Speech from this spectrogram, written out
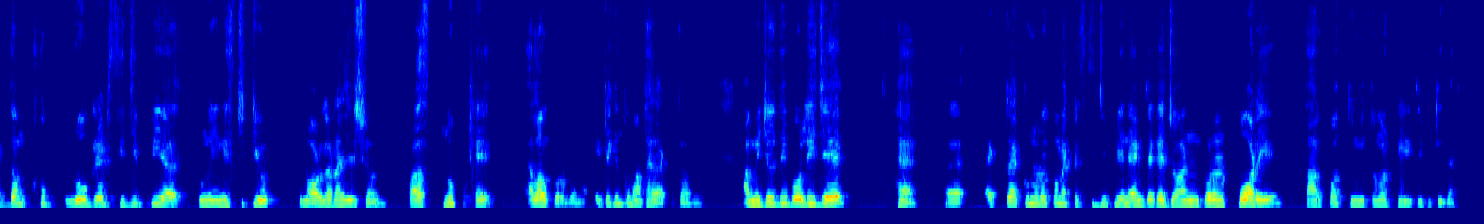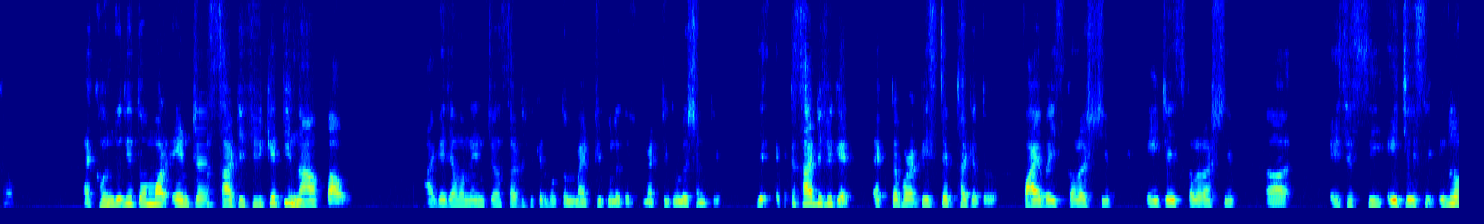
একদম খুব লো গ্রেড সিজিপি কোনো ইনস্টিটিউট কোনো অর্গানাইজেশন ফার্স্ট লুককে অ্যালাউ করবে না। এটা কিন্তু মাথায় রাখতে হবে। আমি যদি বলি যে হ্যাঁ একটা কোন রকম একটা নিয়ে এক জায়গায় জয়েন করার পরে তারপর তুমি তোমার ক্রিয়েটিভিটি দেখাও। এখন যদি তোমার এন্ট্রান্স সার্টিফিকেটই না পাও, আগে যেমন এন্ট্রান্স সার্টিফিকেট বলতো ম্যাট্রিকুলেশন ম্যাট্রিকুলেশনকে যে একটা সার্টিফিকেট একটা পর একটা স্টেপ থাকে তো five I scholarship H I scholarship SSC HSC এগুলো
